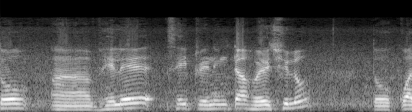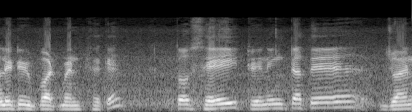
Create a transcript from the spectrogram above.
তো ভেলে সেই ট্রেনিংটা হয়েছিল, তো কোয়ালিটি ডিপার্টমেন্ট থেকে। তো সেই ট্রেনিংটাতে জয়েন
